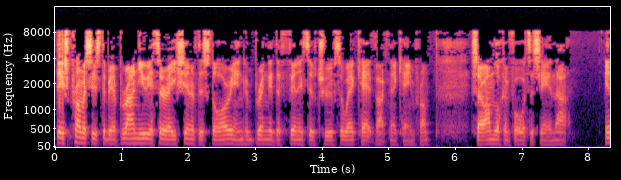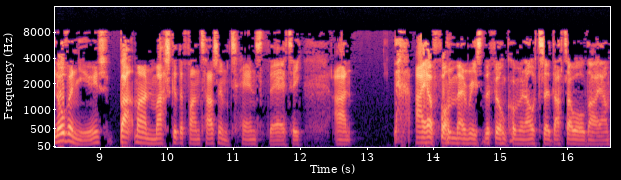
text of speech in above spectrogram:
This promises to be a brand new iteration of the story and can bring a definitive truth to where Kurt Wagner came from. So I'm looking forward to seeing that. In other news, Batman Mask of the Phantasm turns 30, and I have fond memories of the film coming out, so that's how old I am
